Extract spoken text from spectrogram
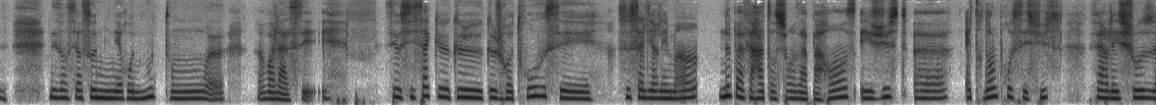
des anciens seaux de minéraux de mouton. voilà, c'est aussi ça que je retrouve, c'est se salir les mains, ne pas faire attention aux apparences et juste être dans le processus, faire les choses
